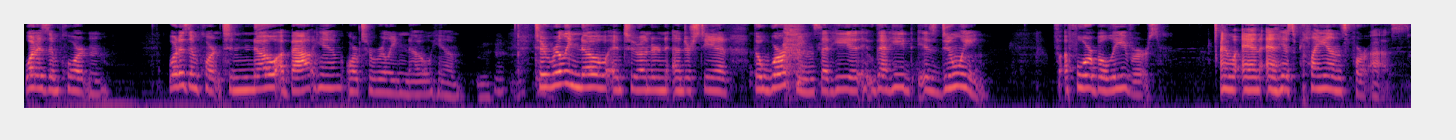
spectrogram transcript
what is important, what is important to know about him or to really know him, mm-hmm. to really know and to under, understand the workings that he that he is doing f- for believers, and and and his plans for us.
